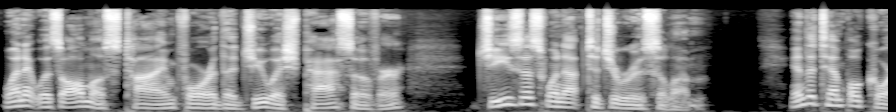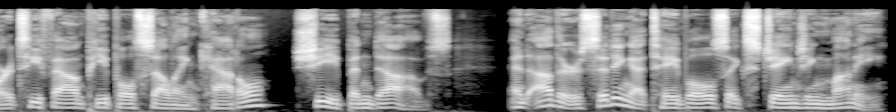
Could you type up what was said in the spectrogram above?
When it was almost time for the Jewish Passover, Jesus went up to Jerusalem. In the temple courts, he found people selling cattle, sheep, and doves, and others sitting at tables exchanging money.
